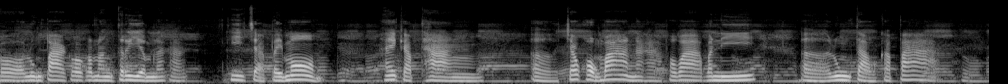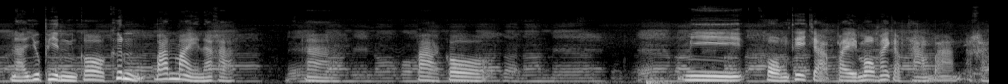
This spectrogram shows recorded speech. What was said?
ก็ลุงป้าก็กำลังเตรียมนะคะ ที่จะไปมอบให้กับทาง เจ้าของบ้านนะคะ เพราะว่าวันนี้ลุงเต่ากับป้านายุพินก็ขึ้นบ้านใหม่นะคะป้าก็มีของที่จะไปมอบให้กับทางบ้านนะคะ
